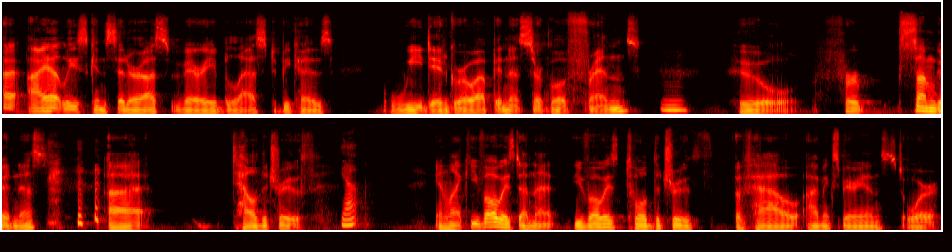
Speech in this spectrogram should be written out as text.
I, I at least consider us very blessed because we did grow up in a circle of friends who for some goodness uh tell the truth. Yeah. And like you've always done that. You've always told the truth of how I'm experienced or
